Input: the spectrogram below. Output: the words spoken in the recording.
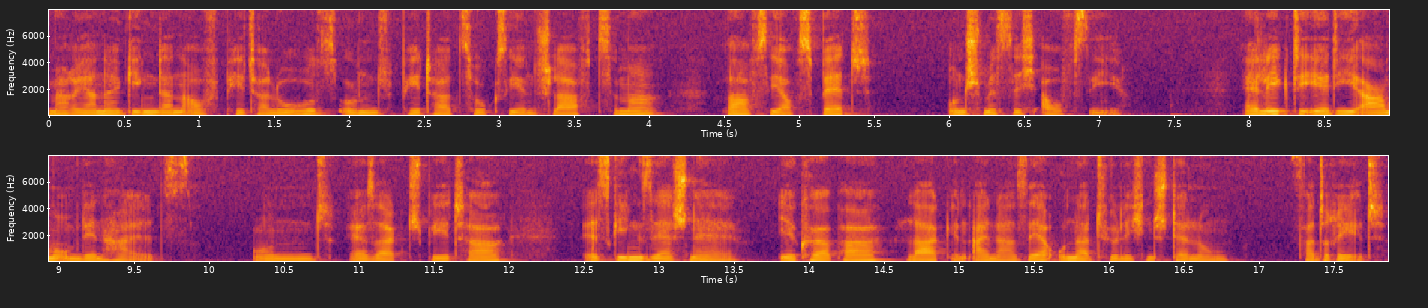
Marianne ging dann auf Peter los und Peter zog sie ins Schlafzimmer, warf sie aufs Bett und schmiss sich auf sie. Er legte ihr die Arme um den Hals und er sagt später, es ging sehr schnell. Ihr Körper lag in einer sehr unnatürlichen Stellung verdreht.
